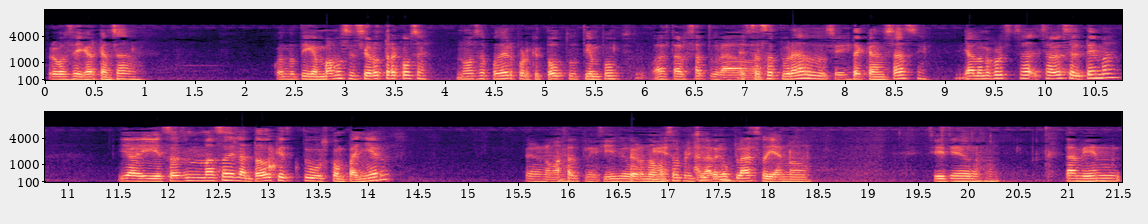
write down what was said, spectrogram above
pero vas a llegar cansado. Cuando te digan, vamos a hacer otra cosa, no vas a poder porque todo tu tiempo Va a estar saturado. está saturado, Sí. te cansaste. Y a lo mejor sa- sabes el tema y ahí estás más adelantado que tus compañeros. Pero nomás al principio. Pero nomás al principio. A largo plazo ya no. Sí, tienes razón. También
